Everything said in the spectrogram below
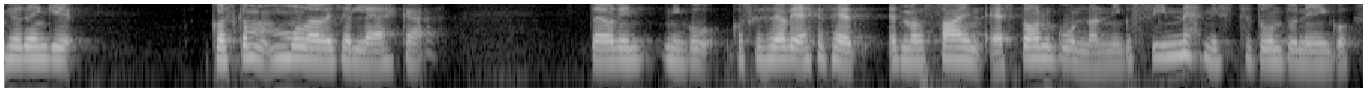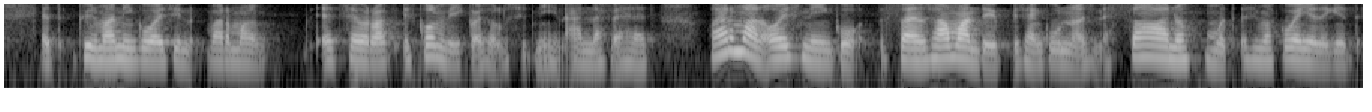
jotenkin, koska mulla oli silleen ehkä, tai oli, niinku, koska se oli ehkä se, että, että mä sain edes ton kunnon niinku sinne, niin sitten se tuntui, niinku, että kyllä mä niinku voisin varmaan että seuraat, että kolme viikkoa olisi ollut sitten niihin NF, että varmaan olisi niinku sain samantyyppisen kunnon sinne saanut, mutta mä koin jotenkin, että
